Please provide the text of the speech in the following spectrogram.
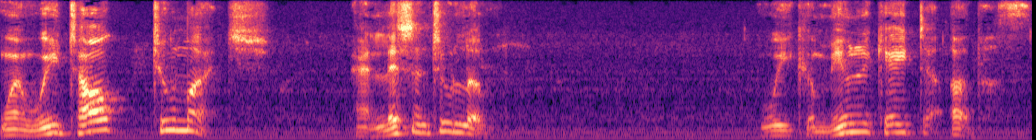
When we talk too much and listen too little, we communicate to others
